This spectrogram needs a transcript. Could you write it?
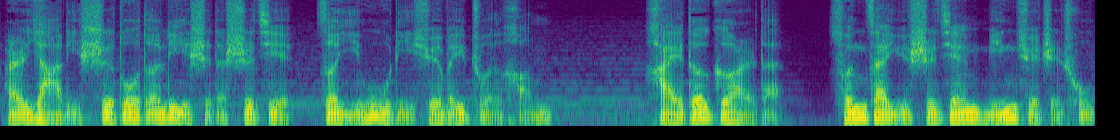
而亚里士多德历史的世界则以物理学为准衡。海德格尔的存在与时间明确指出，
